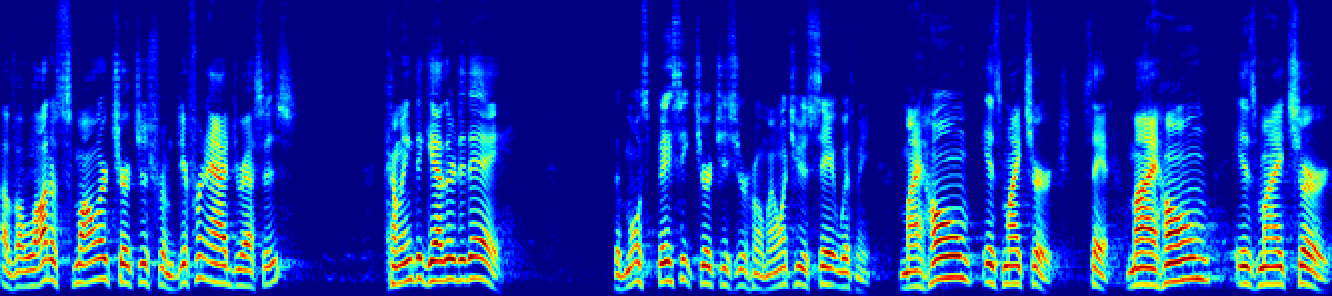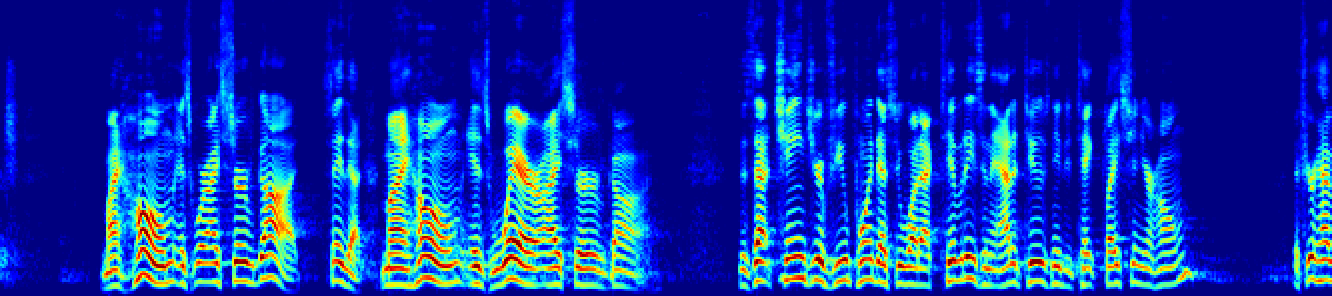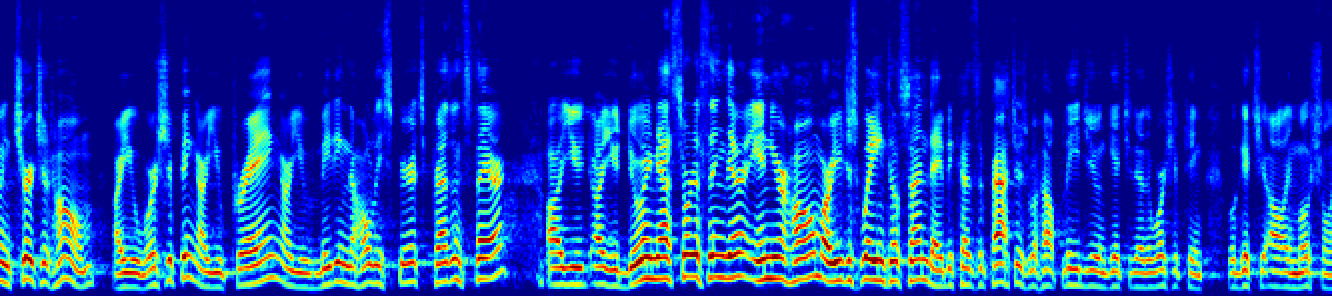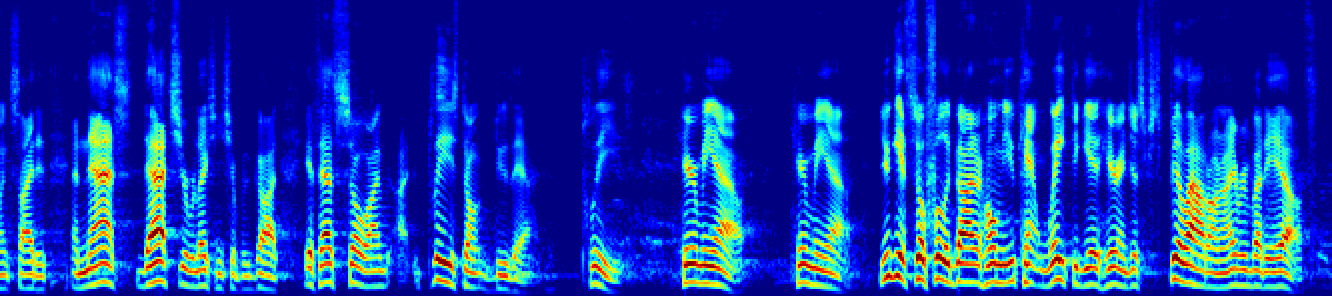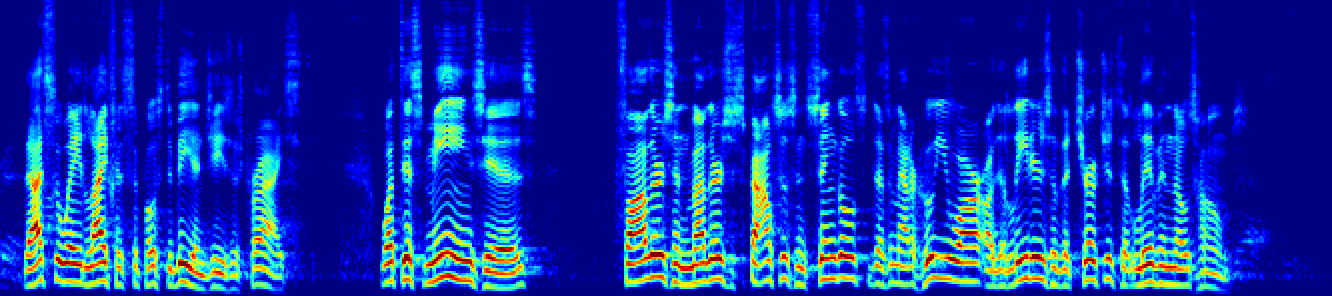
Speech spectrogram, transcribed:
of a lot of smaller churches from different addresses coming together today. The most basic church is your home. I want you to say it with me. My home is my church. Say it. My home is my church. My home is where I serve God. Say that. My home is where I serve God. Does that change your viewpoint as to what activities and attitudes need to take place in your home? If you're having church at home, are you worshiping? Are you praying? Are you meeting the Holy Spirit's presence there? Are you, are you doing that sort of thing there in your home, or are you just waiting till Sunday because the pastors will help lead you and get you there? The worship team will get you all emotional and excited. And that's, that's your relationship with God. If that's so, I, please don't do that. Please. Hear me out. Hear me out. You get so full of God at home, you can't wait to get here and just spill out on everybody else. That's the way life is supposed to be in Jesus Christ. What this means is Fathers and mothers, spouses and singles, doesn't matter who you are, are the leaders of the churches that live in those homes.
